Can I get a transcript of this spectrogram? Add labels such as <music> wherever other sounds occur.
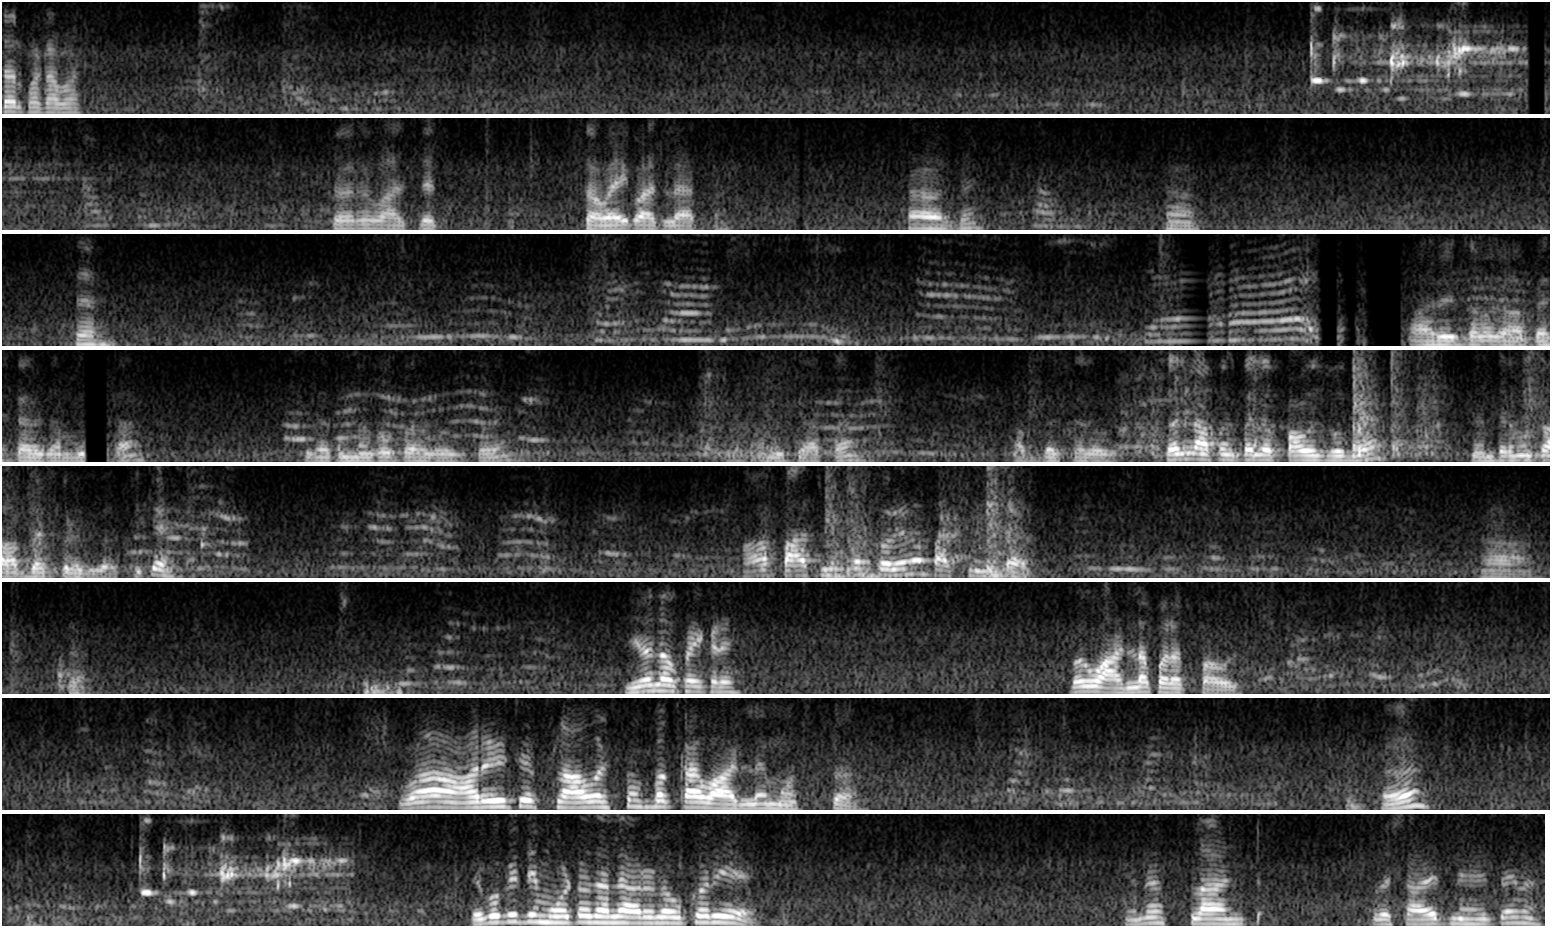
चल फटाफट. तर वाजलेत सव्वा एक वाजले आता. काय वाजले? हां. चल. आरेचा बघा अभ्यास करायचा. आता. तिला आता नको कर बोलतोय. आणि ते आता अभ्यास करायला चल ना आपण पहिलं पाऊस बघूया. नंतर मग तो अभ्यास करत जाऊ ठीक आहे? हा पाच मिनिटात करूया ना पाच मिनिटात. हां चल. ये लवकर इकडे. बघ वाढला परत पाऊस. वा अरेचे फ्लावर्स पण बघ काय वाढलंय मस्त. हे? बघ किती मोठं झालं अरे लवकर ये. हे ना प्लांट तुला शाळेत न्यायचं आहे ना.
